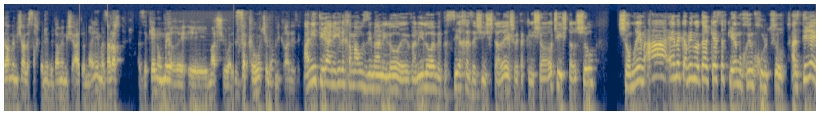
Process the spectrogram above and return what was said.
גם במשאל השחקנים וגם במשאל העיתונאים, אז הלך... אז זה כן אומר אה, אה, משהו על זכאות שלו, נקרא לזה. אני, תראה, אני אגיד לך מה עוזי, מה אני לא אוהב. אני לא אוהב את השיח הזה שהשתרש ואת הקלישאות שהשתרשו, שאומרים, אה, הם מקבלים יותר כסף כי הם מוכרים חולצות. אז תראה,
